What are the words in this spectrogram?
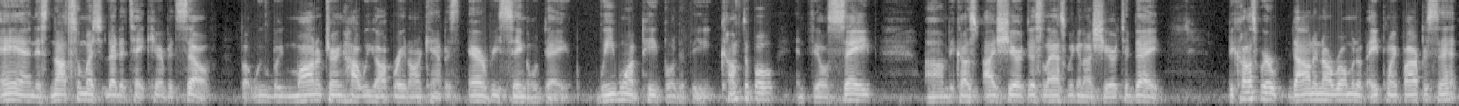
And it's not so much let it take care of itself, but we will be monitoring how we operate on campus every single day. We want people to be comfortable and feel safe um, because I shared this last week and I share it today. Because we're down in our enrollment of 8.5%,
